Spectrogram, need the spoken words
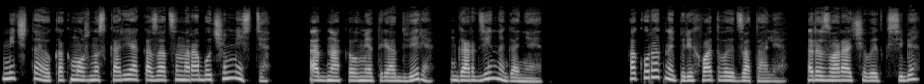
Мечтаю как можно скорее оказаться на рабочем месте. Однако в метре от двери Гордей нагоняет. Аккуратно перехватывает за талию, разворачивает к себе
